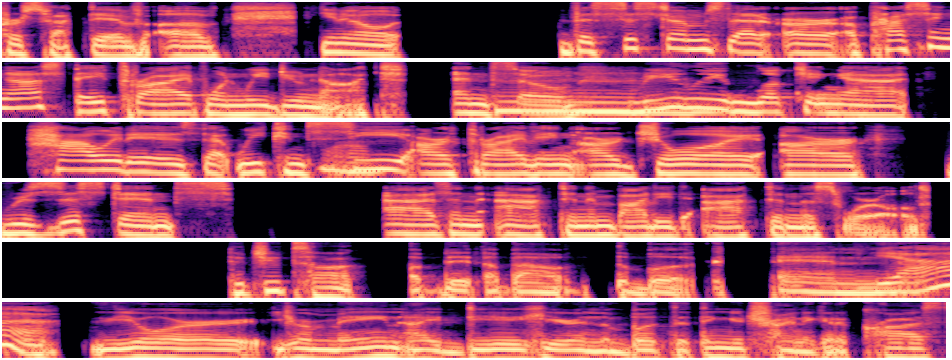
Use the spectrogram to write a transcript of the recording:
perspective of, you know, the systems that are oppressing us, they thrive when we do not. And so, Mm. really looking at how it is that we can Wow. see our thriving, our joy, our resistance as an act, an embodied act in this world. could you talk a bit about the book and Yeah. your your main idea here in the book, the thing you're trying to get across?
